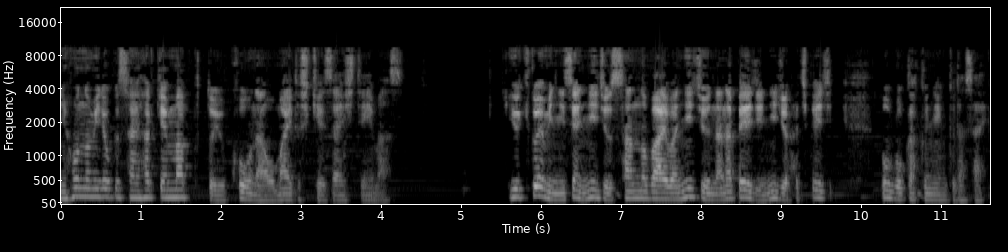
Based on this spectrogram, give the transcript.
日本の魅力再発見マップというコーナーを毎年掲載しています。有機暦2023の場合は27ページ、28ページをご確認ください。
